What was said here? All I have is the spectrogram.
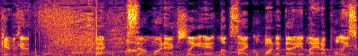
Can we go? back? Someone actually. It looks like one of the Atlanta police.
